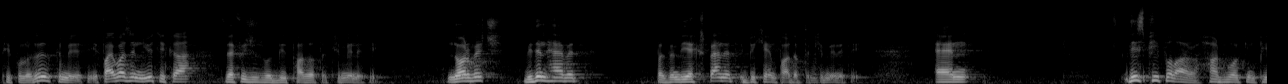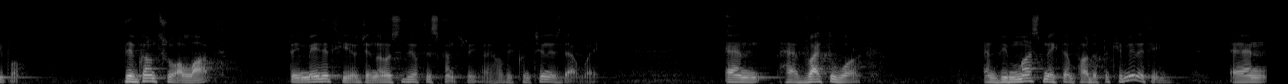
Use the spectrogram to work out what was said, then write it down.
people in the community. If I was in Utica, refugees would be part of the community. Norwich, we didn't have it, but when we expanded, it became part of the community. And these people are hardworking people. They've gone through a lot. They made it here, generosity of this country. I hope it continues that way. And have right to work. And we must make them part of the community. And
